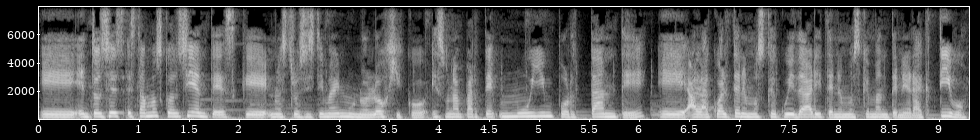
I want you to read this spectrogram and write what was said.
entonces, estamos conscientes que nuestro sistema inmunológico es una parte muy importante a la cual tenemos que cuidar y tenemos que mantener activo.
